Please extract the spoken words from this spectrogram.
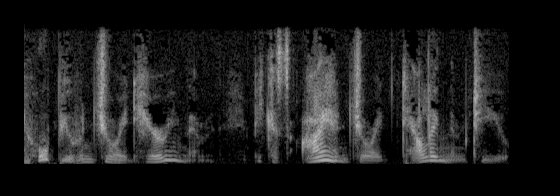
hope you enjoyed hearing them, because I enjoyed telling them to you.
